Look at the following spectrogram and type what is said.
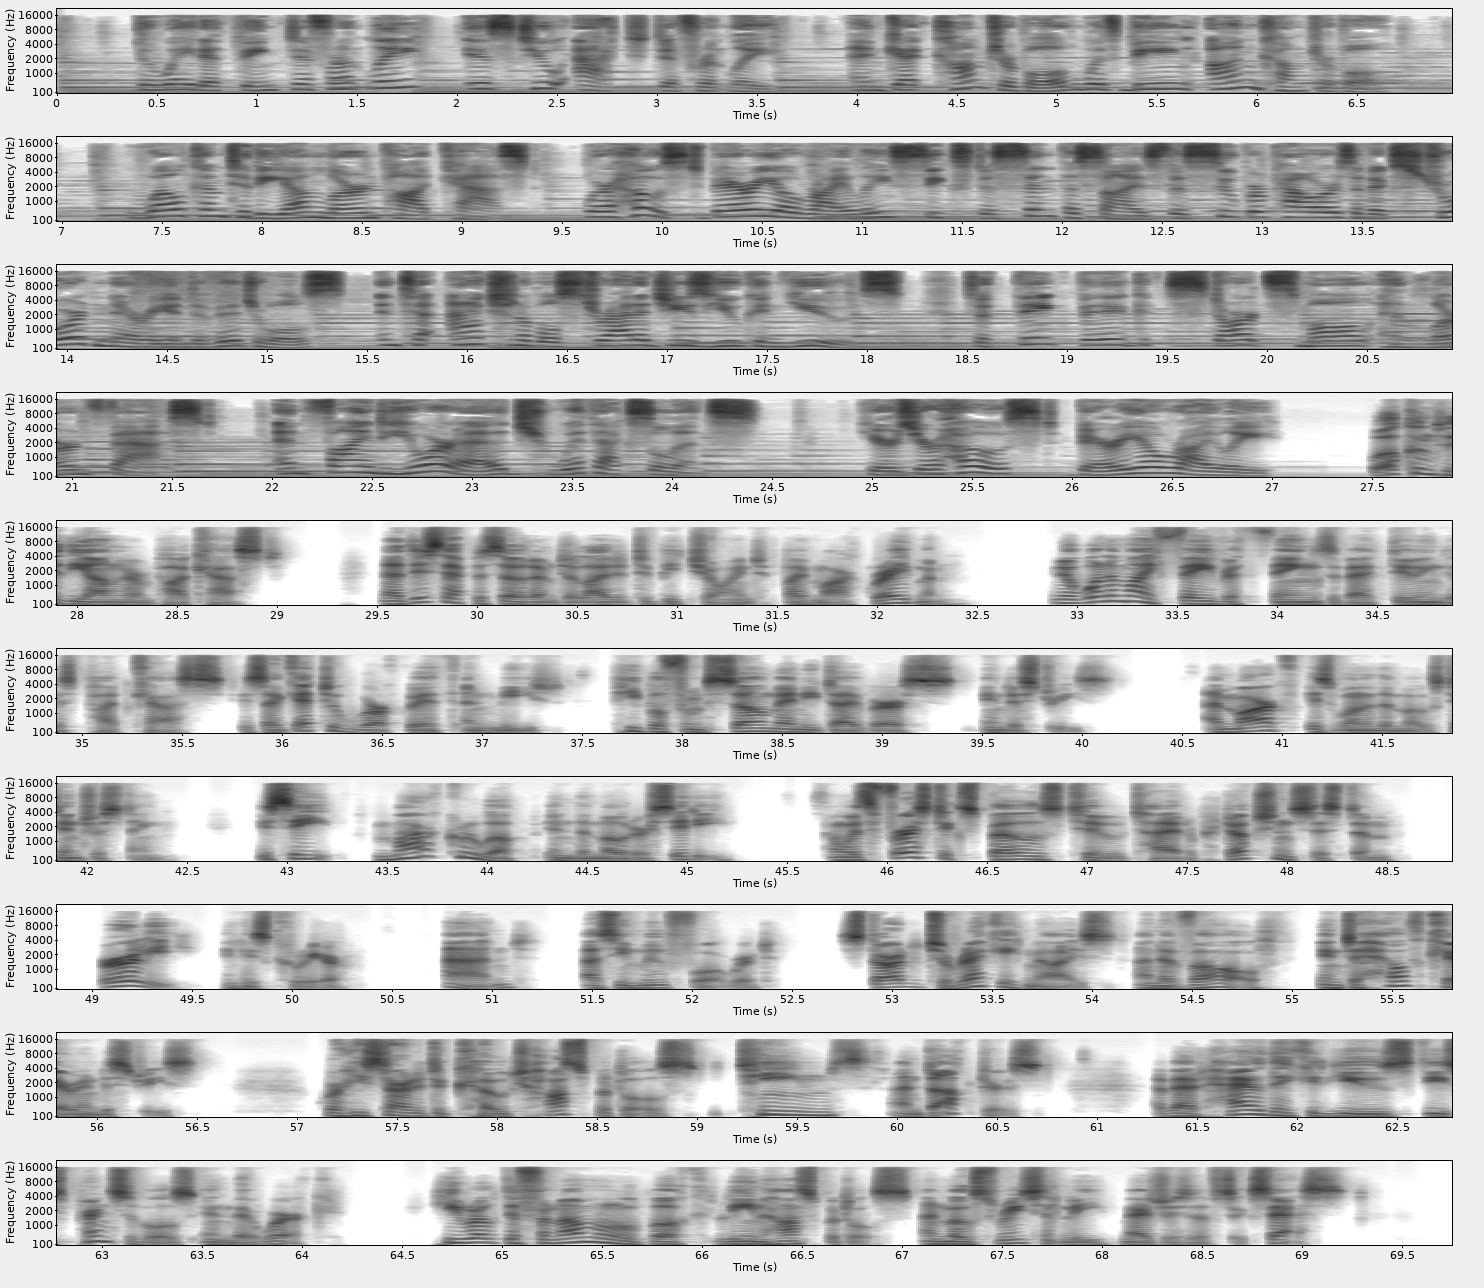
The way to think differently is to act differently and get comfortable with being uncomfortable. Welcome to the Unlearn Podcast, where host Barry O'Reilly seeks to synthesize the superpowers of extraordinary individuals into actionable strategies you can use to think big, start small, and learn fast, and find your edge with excellence. Here's your host, Barry O'Reilly. Welcome to the Unlearn Podcast. Now, this episode, I'm delighted to be joined by Mark Graban. You know, one of my favorite things about doing this podcast is I get to work with and meet people from so many diverse industries. And Mark is one of the most interesting. You see, Mark grew up in the Motor City and was first exposed to Toyota Production System early in his career. And as he moved forward, started to recognize and evolve into healthcare industries where he started to coach hospitals, teams, and doctors about how they could use these principles in their work. He wrote the phenomenal book Lean Hospitals and most recently Measures of Success,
